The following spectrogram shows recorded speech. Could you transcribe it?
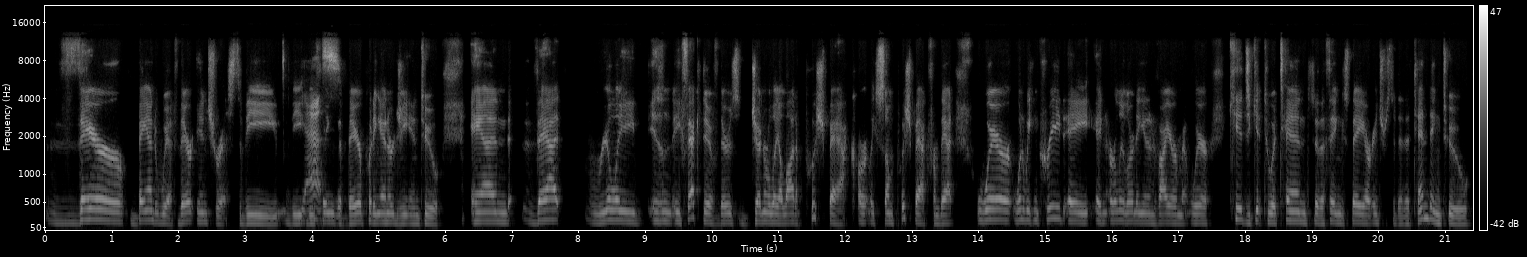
their bandwidth their interest the the, the thing Yes. that they're putting energy into and that really isn't effective, there's generally a lot of pushback, or at least some pushback from that. Where when we can create a an early learning environment where kids get to attend to the things they are interested in attending to,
